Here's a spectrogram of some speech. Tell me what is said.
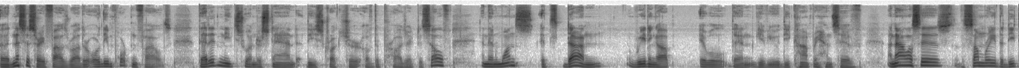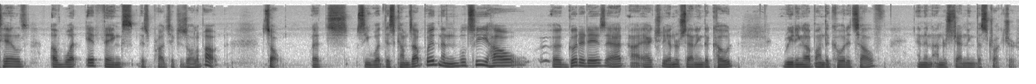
uh, necessary files rather, or the important files that it needs to understand the structure of the project itself. And then once it's done reading up, it will then give you the comprehensive analysis, the summary, the details of what it thinks this project is all about. So let's see what this comes up with, and we'll see how uh, good it is at uh, actually understanding the code, reading up on the code itself, and then understanding the structure.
